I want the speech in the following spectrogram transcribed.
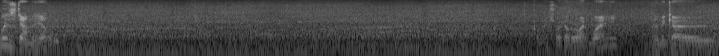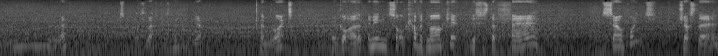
Whiz down the hill. Make sure I go the right way. And then we go What's left, isn't it? Yep. And right, we've got a, an in sort of covered market. This is the fair sell point, just there.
